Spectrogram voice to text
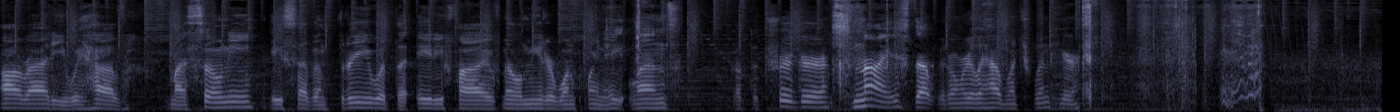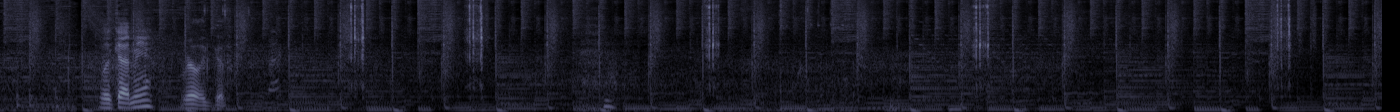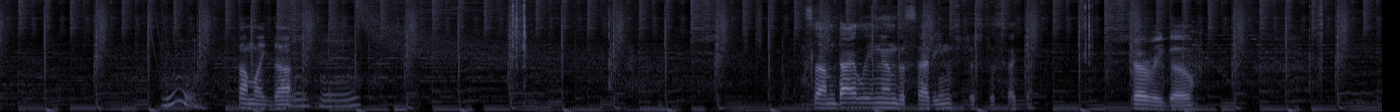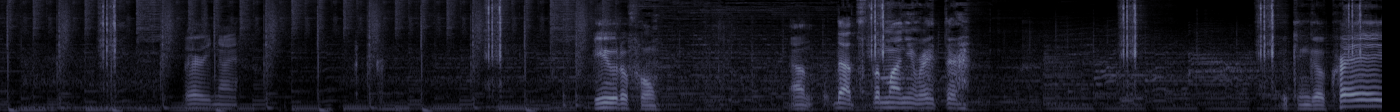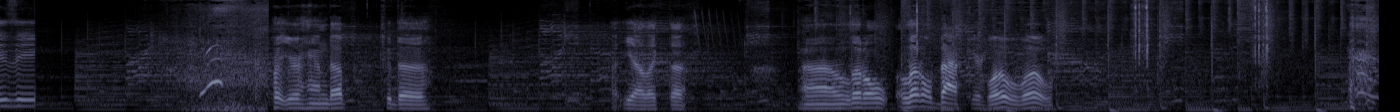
Alrighty, we have my Sony a7 III with the 85 millimeter 1.8 lens. Got the trigger. It's nice that we don't really have much wind here. Look at me, really good. Mm. Something like that. Mm-hmm. So I'm dialing in the settings just a second. There we go. Very nice. Beautiful. And that's the money right there. You can go crazy. Put your hand up to the, yeah, like that. A uh, little, a little back here. Whoa, whoa.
